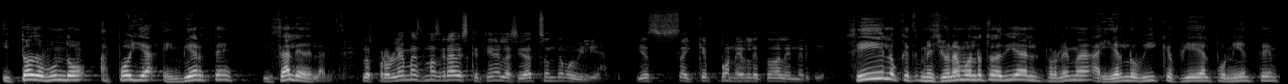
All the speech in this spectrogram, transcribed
y todo el mundo apoya e invierte y sale adelante. Los problemas más graves que tiene la ciudad son de movilidad y eso hay que ponerle toda la energía. Sí, lo que mencionamos el otro día, el problema, ayer lo vi que fui al poniente,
